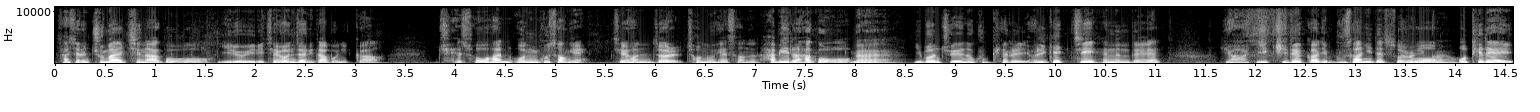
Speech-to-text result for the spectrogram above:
사실은 주말 지나고 일요일이 재헌절이다 보니까 최소한 원구성에 재헌절 전후해서는 합의를 하고 네. 이번 주에는 국회를 열겠지 했는데 야, 이 기대까지 무산이 됐어요. 그러니까요. 어떻게 돼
